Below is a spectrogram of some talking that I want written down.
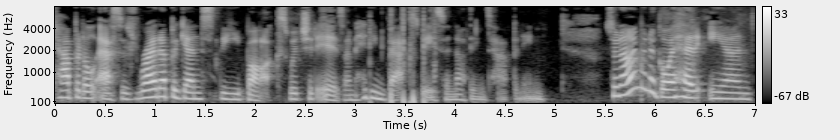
capital S is right up against the box, which it is. I'm hitting backspace and nothing's happening. So now I'm going to go ahead and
